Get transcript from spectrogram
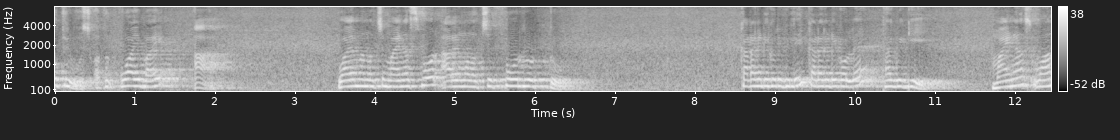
অত্রিভুজ অর্থাৎ ওয়াই বাই আর ওয়াই মান হচ্ছে মাইনাস ফোর আর এর মান হচ্ছে ফোর রুট টু কাটাকাটি করে ফেলি, কাটাকাটি করলে থাকবে কি? মাইনাস ওয়ান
